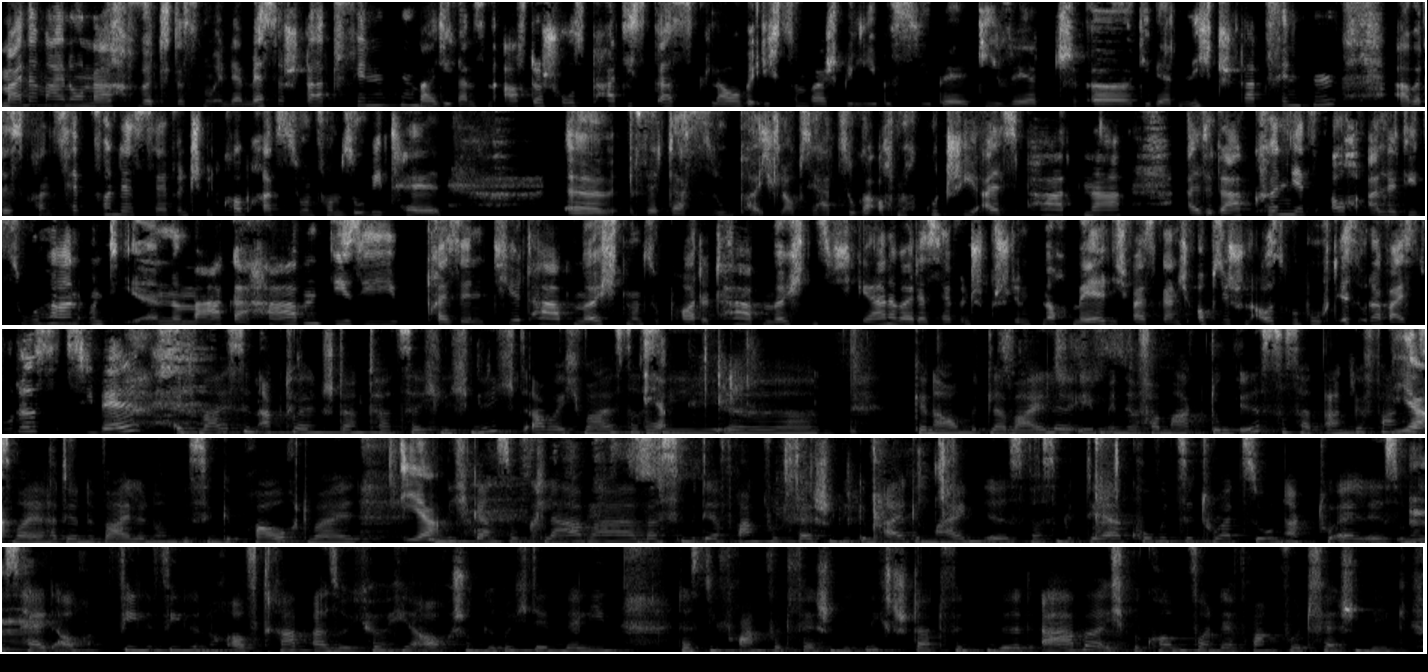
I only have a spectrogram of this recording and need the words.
Meiner Meinung nach wird das nur in der Messe stattfinden, weil die ganzen Aftershows-Partys, das glaube ich zum Beispiel, liebe Sibel, die wird, äh, die werden nicht stattfinden. Aber das Konzept von der Savage mit Kooperation vom Sovitel äh, wird das super. Ich glaube, sie hat sogar auch noch Gucci als Partner. Also da können jetzt auch alle, die zuhören und eine Marke haben, die sie präsentiert haben möchten und supportet haben möchten, sich gerne bei der Seven bestimmt noch melden. Ich weiß gar nicht, ob sie schon ausgebucht ist oder weißt du das, Sibel? Ich weiß den aktuellen Stand tatsächlich nicht, aber ich weiß, dass ja. sie äh, genau mittlerweile eben in der Vermarktung ist. Das hat angefangen. Ja. Das war, er hat ja eine Weile noch ein bisschen gebraucht, weil ja. nicht ganz so klar war, was mit der Frankfurt Fashion Week im Allgemeinen ist, was mit der Covid-Situation aktuell ist. Und mhm. das hält auch viele, viele noch auf Trab. Also ich höre hier auch schon Gerüchte in Berlin, dass die Frankfurt Fashion Week nicht stattfinden wird. Aber ich bekomme von der Frankfurt Fashion Week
